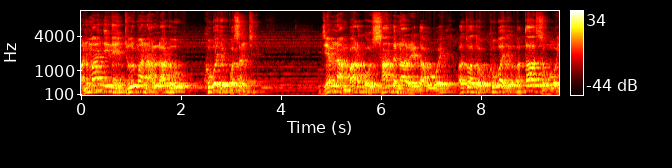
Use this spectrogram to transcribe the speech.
હનુમાનજીને ચૂરમાના લાડુ ખૂબ જ પસંદ છે. જેમના બાળકો શાંત ના રહેતા હોય અથવા તો ખૂબ જ હતાશ હોય,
